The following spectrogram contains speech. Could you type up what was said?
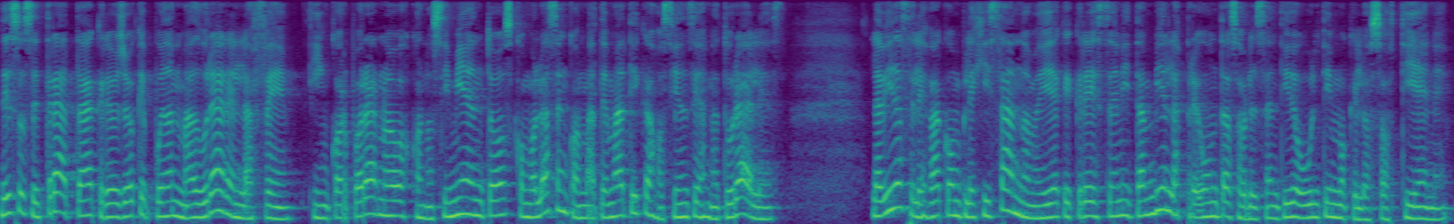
De eso se trata, creo yo, que puedan madurar en la fe, incorporar nuevos conocimientos, como lo hacen con matemáticas o ciencias naturales. La vida se les va complejizando a medida que crecen y también las preguntas sobre el sentido último que los sostiene.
